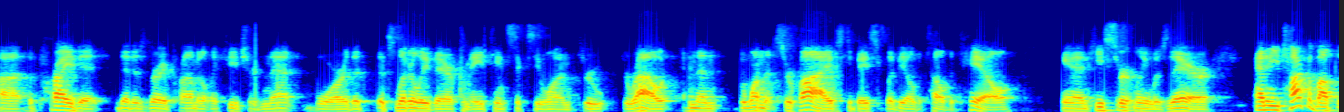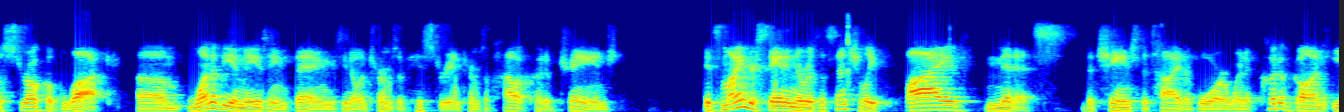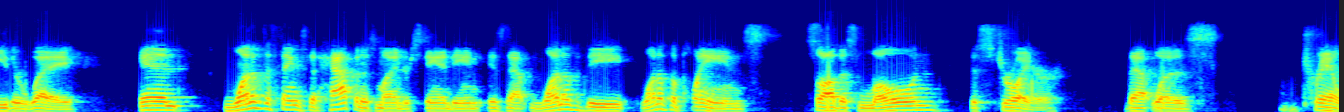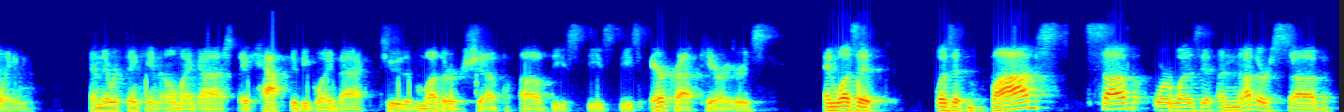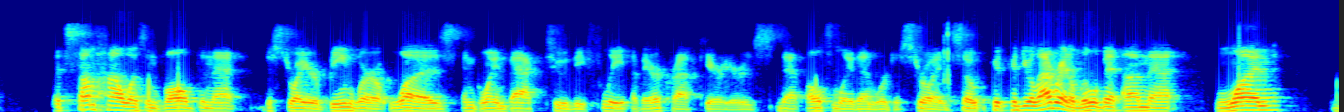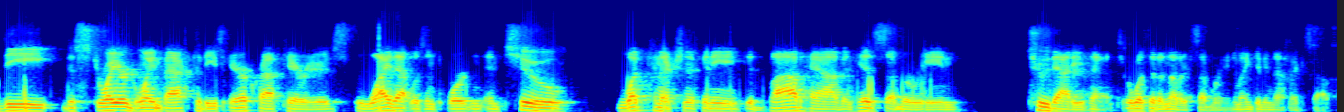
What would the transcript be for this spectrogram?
uh, the private that is very prominently featured in that war that, that's literally there from 1861 through throughout, and then the one that survives to basically be able to tell the tale. And he certainly was there. And you talk about the stroke of luck um, one of the amazing things, you know, in terms of history, in terms of how it could have changed, it's my understanding there was essentially five minutes that changed the tide of war when it could have gone either way. And one of the things that happened, is my understanding, is that one of the one of the planes saw this lone destroyer that was trailing and they were thinking, oh my gosh, they have to be going back to the mothership of these these these aircraft carriers. And was it was it Bob's sub or was it another sub that somehow was involved in that destroyer being where it was and going back to the fleet of aircraft carriers that ultimately then were destroyed. So, could, could you elaborate a little bit on that? One, the destroyer going back to these aircraft carriers, why that was important, and two, what connection, if any, did Bob have in his submarine to that event, or was it another submarine? Am I getting that mixed up?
